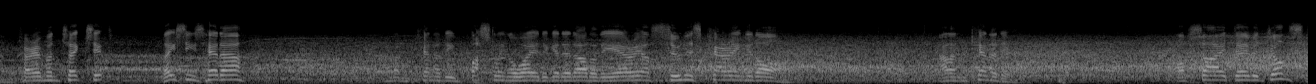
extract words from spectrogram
And Perryman takes it. Lacey's header. Alan Kennedy bustling away to get it out of the area. Souness carrying it on. Alan Kennedy offside David Johnson.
